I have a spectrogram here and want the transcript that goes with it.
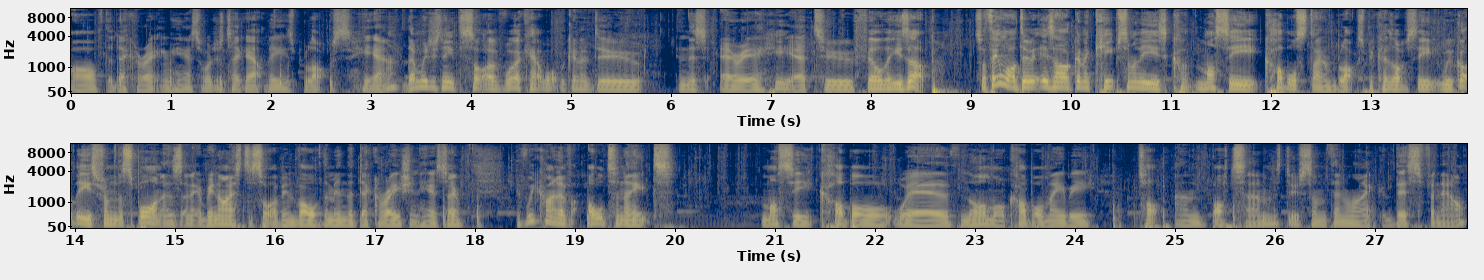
of the decorating here. So we'll just take out these blocks here. Then we just need to sort of work out what we're going to do in this area here to fill these up. So I think what I'll do is I'm going to keep some of these mossy cobblestone blocks because obviously we've got these from the spawners and it would be nice to sort of involve them in the decoration here. So if we kind of alternate mossy cobble with normal cobble, maybe top and bottom. Let's do something like this for now.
